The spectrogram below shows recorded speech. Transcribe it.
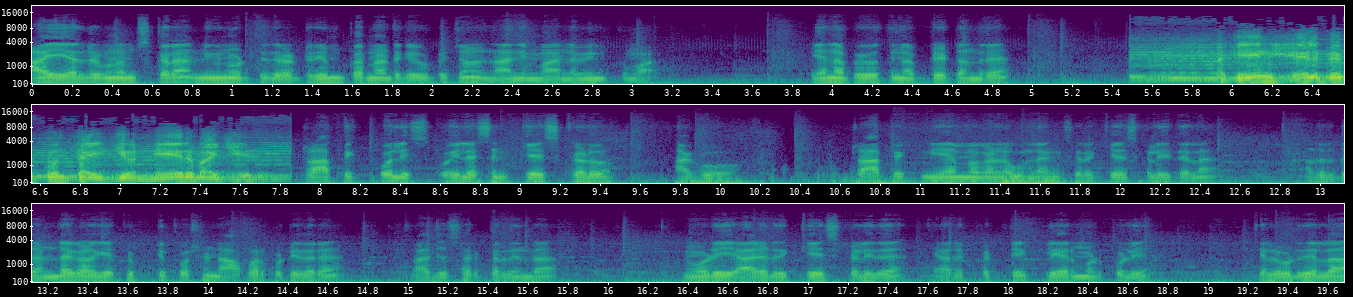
ಹಾಯ್ ಎಲ್ರಿಗೂ ನಮಸ್ಕಾರ. ನೀವು ನೋಡ್ತಿದ್ದೀರಾ ಡ್ರೀಮ್ ಕರ್ನಾಟಕ ಯೂಟ್ಯೂಬ್ ಚಾನಲ್ ನಾನು ನಿಮ್ಮ ನವೀನ್ ಕುಮಾರ್. ಏನಪ್ಪ ಇವತ್ತಿನ ಅಪ್ಡೇಟ್ ಅಂದ್ರೆ? ಅದೇನ್ ಹೇಳಬೇಕು ಅಂತ ಇದೆಯೋ ನೇರವಾಗಿ ಹೇಳು. ಟ್ರಾಫಿಕ್ ಪೊಲೀಸ್ ವೈಲೇಷನ್ ಕೇಸ್ಗಳು ಹಾಗೂ ಟ್ರಾಫಿಕ್ ನಿಯಮಗಳನ್ನ ಉಲ್ಲಂಘಿಸಿರೋ ಕೇಸ್ಗಳಿದೆಯಲ್ಲ ಅದರ ದಂಡಗಳಿಗೆ ಫಿಫ್ಟಿ ಪರ್ಸೆಂಟ್ ಆಫರ್ ಕೊಟ್ಟಿದ್ದಾರೆ ರಾಜ್ಯ ಸರ್ಕಾರದಿಂದ. ನೋಡಿ ಯಾರ್ಯಾರ್ದು ಕೇಸ್ಗಳಿದೆ ಯಾರು ಕಟ್ಟಿ ಕ್ಲಿಯರ್ ಮಾಡ್ಕೊಳ್ಳಿ. ಕೆಲವ್ರದ್ದೆಲ್ಲ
